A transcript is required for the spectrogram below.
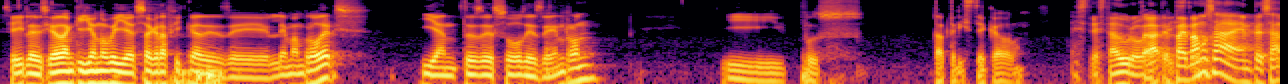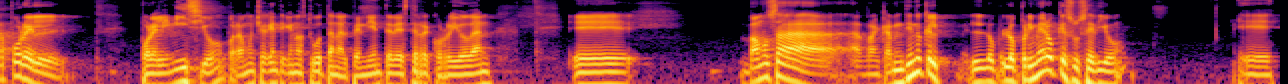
Sí, le decía a Dan que yo no veía esa gráfica desde Lehman Brothers y antes de eso desde Enron. Y pues está triste, cabrón. Este, está duro. Está Vamos a empezar por el, por el inicio, para mucha gente que no estuvo tan al pendiente de este recorrido, Dan. Eh, vamos a arrancar. Entiendo que el- lo, lo primero que sucedió, eh,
